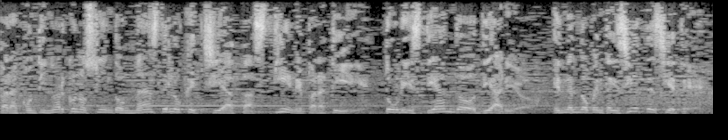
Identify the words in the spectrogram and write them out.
Para continuar conociendo más de lo que Chiapas tiene para ti. Turisteando diario. En el 977.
